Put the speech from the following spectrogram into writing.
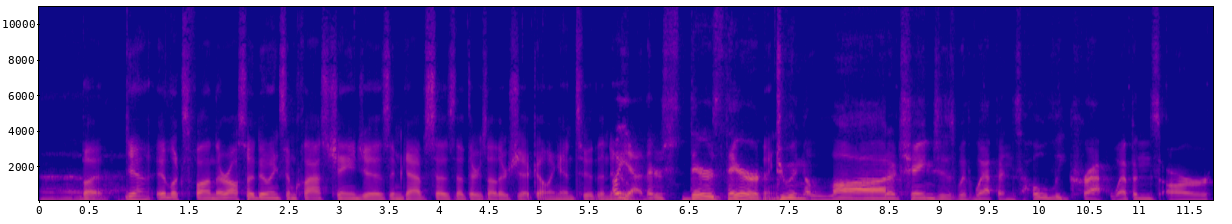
Uh, But yeah, it looks fun. They're also doing some class changes, and Gav says that there's other shit going into the new. Oh yeah, there's there's they're thing. doing a lot of changes with weapons. Holy crap, weapons are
